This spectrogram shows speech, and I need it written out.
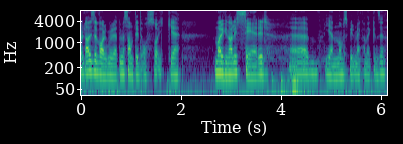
disse valgmulighetene, men samtidig også ikke marginaliserer eh, gjennom spillmekanikken sin.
